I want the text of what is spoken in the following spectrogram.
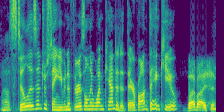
Well, it still is interesting, even if there is only one candidate there. Vaughn, thank you. Bye bye, Simi.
